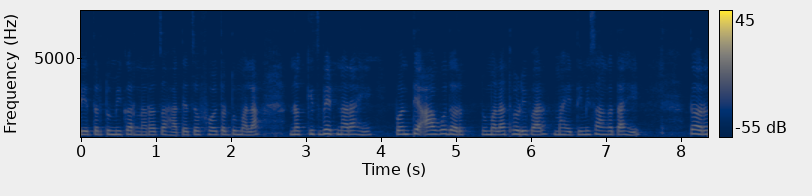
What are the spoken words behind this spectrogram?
ते तर तुम्ही करणारच आहात. त्याचं फळ तर तुम्हाला नक्कीच भेटणार आहे. पण ते अगोदर तुम्हाला थोडीफार माहिती मी सांगत आहे. तर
